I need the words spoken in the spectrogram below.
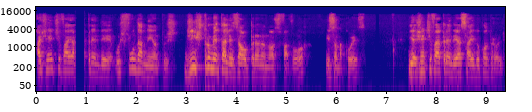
a gente vai aprender os fundamentos de instrumentalizar o prana a nosso favor, isso é uma coisa, e a gente vai aprender a sair do controle.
